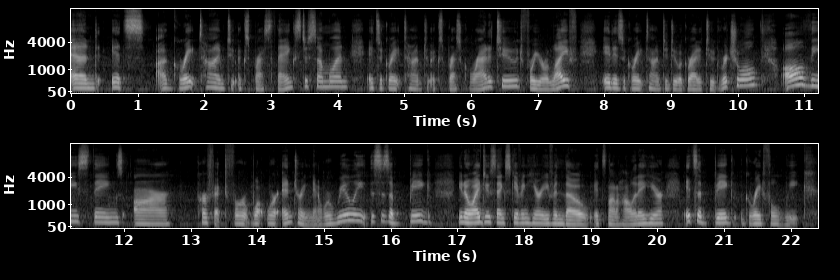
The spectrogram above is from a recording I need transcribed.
And it's a great time to express thanks to someone. It's a great time to express gratitude for your life. It is a great time to do a gratitude ritual. All these things are perfect for what we're entering now. We're really, this is a big, you know, I do Thanksgiving here, even though it's not a holiday here. It's a big, grateful week.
